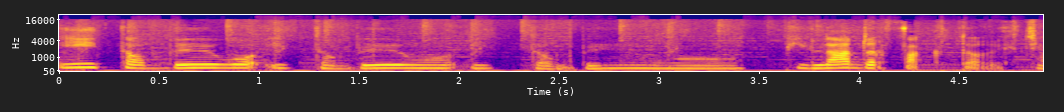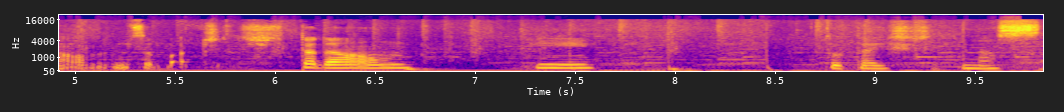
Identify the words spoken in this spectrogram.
I to było, i to było, i to było. Pillager Factory chciałabym zobaczyć. Tada! I tutaj nas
